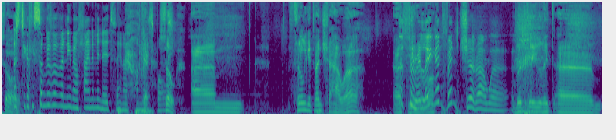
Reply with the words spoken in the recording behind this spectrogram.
So, Ys ti'n gallu symud fo fyny mewn llain y munud? So, hynna, okay. So, um, Thrilling Adventure Hour. Uh, thrilling. Adventure Hour. Rydw um,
